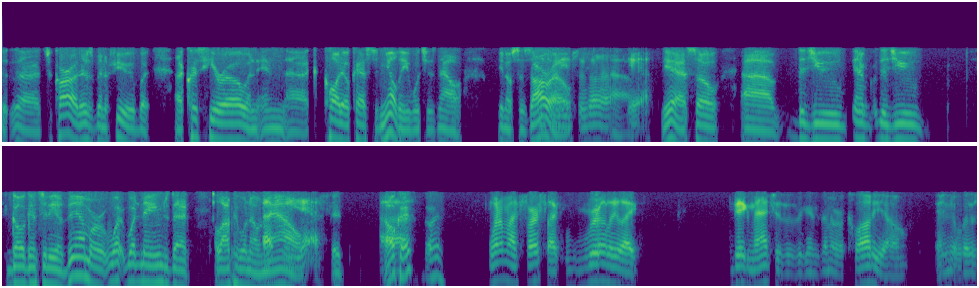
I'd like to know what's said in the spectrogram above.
uh, Chikara. There's been a few, but uh, Chris Hero and, and uh, Claudio Castagnoli, which is now, you know, Cesaro. Cesaro. Uh, yeah. Yeah. So, uh, did you did you go against any of them, or what what names that a lot of people know now? Yes. that- Uh, okay, go ahead. one of my first like really like big matches was against I remember Claudio, and it was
